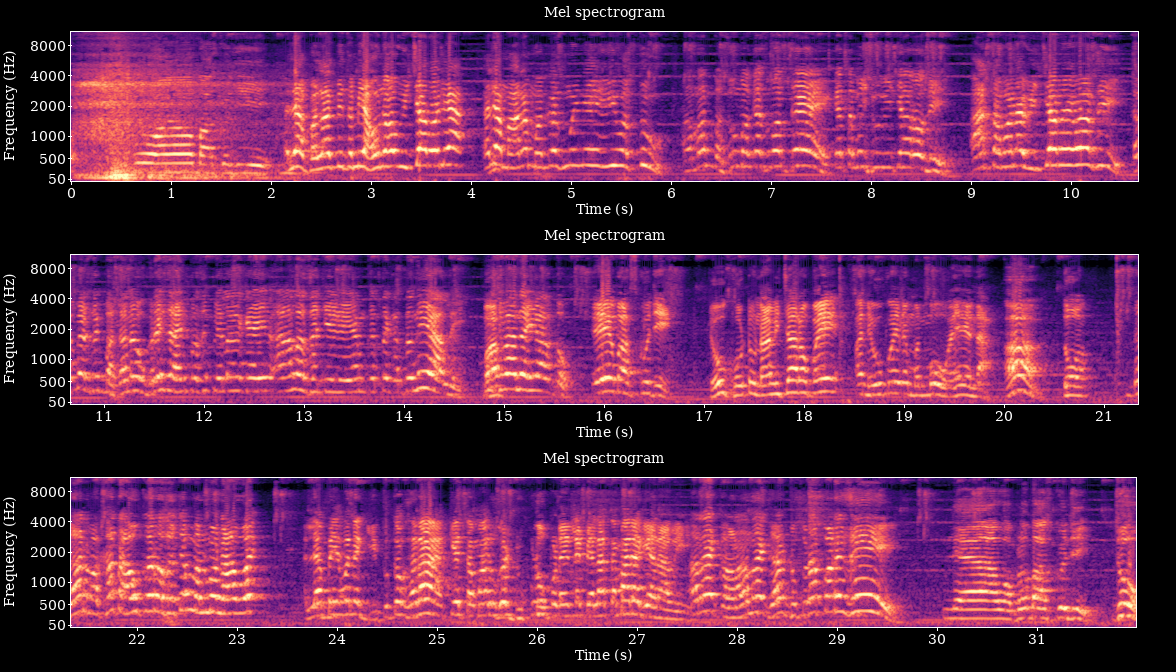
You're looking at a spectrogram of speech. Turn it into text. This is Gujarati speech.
ઓ બાસ્કુજી એટલે ભલા આદમી તમે આવું આવું વિચારો લ્યા એટલે મારા મગજમાં નહીં એવી વસ્તુ. અમને બધું મગજમાં છે. કે તમે શું વિચારો છે? આ તમારા વિચારો એવા છે. ખબર છે બધાને ઉઘરાઈ જાય પછી પેલા કઈ આલે છે એમ કરતા કરતા નહીં આલે. વિશ્વા નહીં આવતો. એ બાસ્કુજી એવું ખોટું ના વિચારો ભાઈ. અને એવું કોઈને મનમાં હોય ના. હા. તો? દર વખત આવું કરો છો ચમ મનમાં ના હોય. એટલે ભાઈ મને કીધું તો ખરા કે તમારું ઘર ઢુકડું પડે એટલે પેલા તમારા ઘેર આવે. અરે ઘણા ઘર ઢુકડા પડે છે. લે આપણો બાસ્કોજી. જો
